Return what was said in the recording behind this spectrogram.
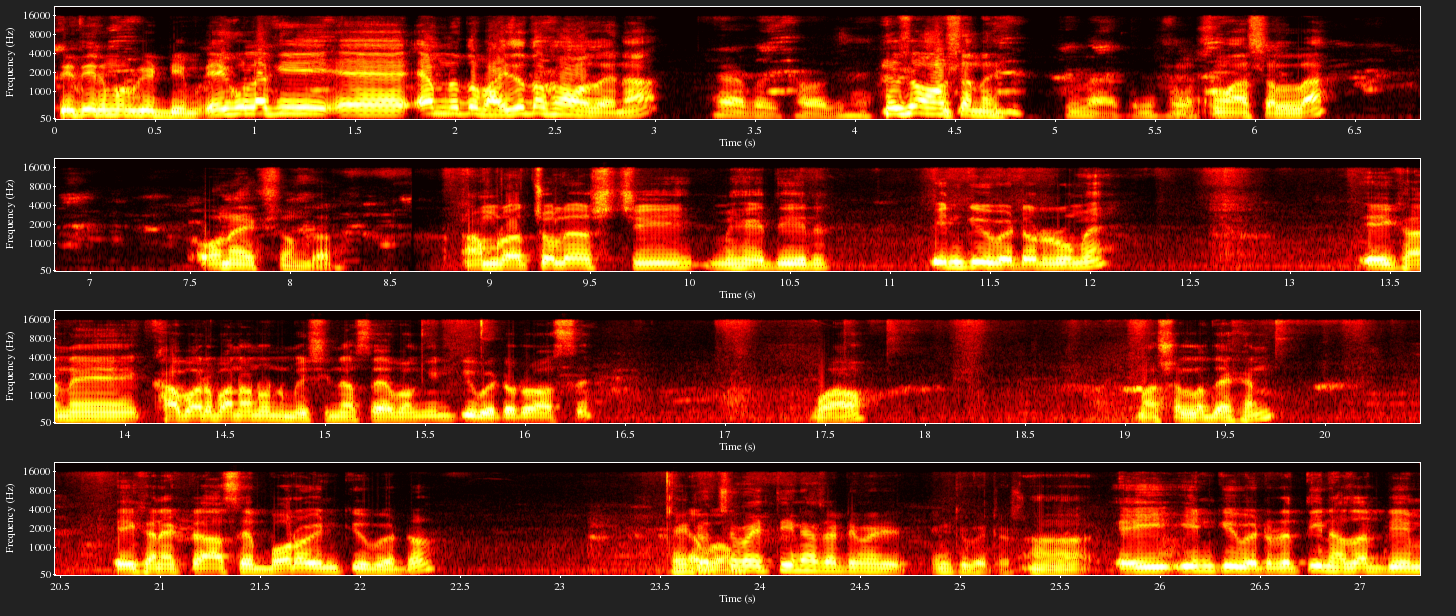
তিতির মুরগির ডিম। এগুলা কি এমনি তো ভাইজে তো খাওয়া যায় না? হ্যাঁ ভাই খাওয়া যায়। সমস্যা নাই? না কোনো সমস্যা মাশাল্লাহ অনেক সুন্দর। আমরা চলে আসছি মেহেদির ইনকিউবেটর রুমে। এইখানে খাবার বানানোর মেশিন আছে এবং ইনকিউবেটরও আছে। ওয়াও মাশাল্লাহ দেখেন। এইখানে একটা আছে বড় ইনকিউবেটর। এটা হচ্ছে ভাই তিন হাজার ডিমের ইনকিউবেটর। এই ইনকিউবেটরে তিন হাজার ডিম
